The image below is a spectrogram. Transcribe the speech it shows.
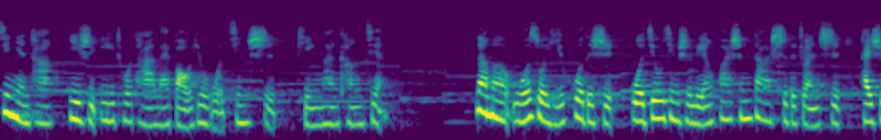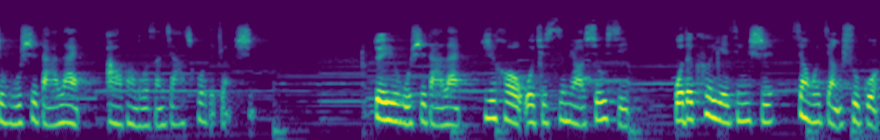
纪念他，亦是依托他来保佑我今世平安康健。那么，我所疑惑的是，我究竟是莲花生大师的转世，还是无事达赖阿旺罗桑嘉措的转世？对于无事达赖，日后我去寺庙修习，我的课业经师向我讲述过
